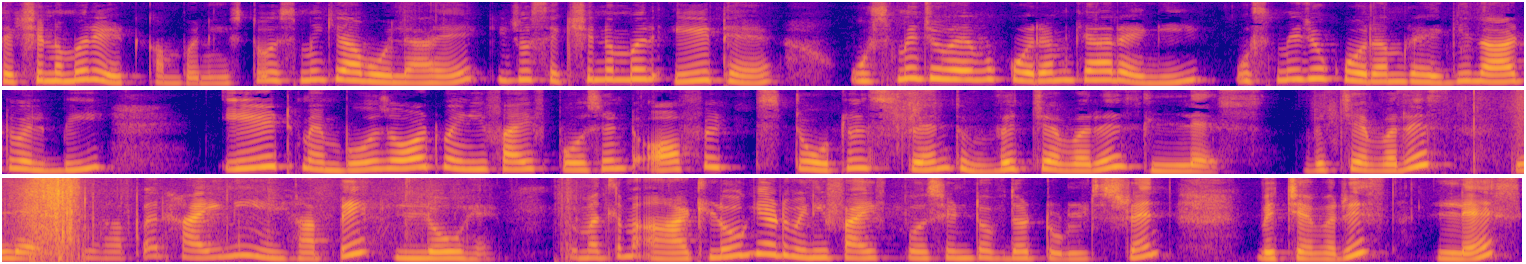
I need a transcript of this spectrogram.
section number eight companies. तो इसमें क्या बोला है कि जो सेक्शन नंबर एट है, उसमें जो है वो कोरम क्या रहेगी? उसमें जो कोरम रहेगी that will be eight members और twenty five percent of its total strength whichever is less whichever is less यहाँ पर हाई नहीं है, यहाँ पे लो है। तो मतलब आठ लोग या twenty five percent of the total strength whichever is less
